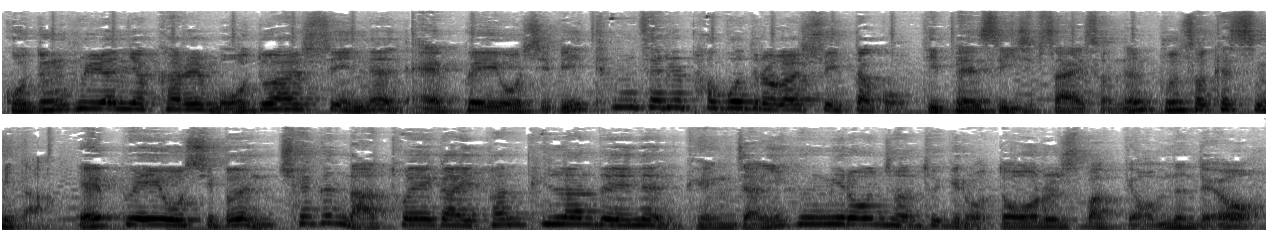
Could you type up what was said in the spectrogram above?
고등 훈련 역할을 모두 할 수 있는 FA-50이 틈새를 파고 들어갈 수 있다고 디펜스 24에서는 분석했습니다. FA-50은 최근 나토에 가입한 핀란드에는 굉장히 흥미로운 전투기로 떠오를 수밖에 없는데요.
